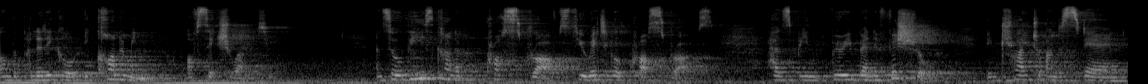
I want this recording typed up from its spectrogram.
on the political economy of sexuality. And so these kind of cross drafts, theoretical cross drafts, has been very beneficial in trying to understand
